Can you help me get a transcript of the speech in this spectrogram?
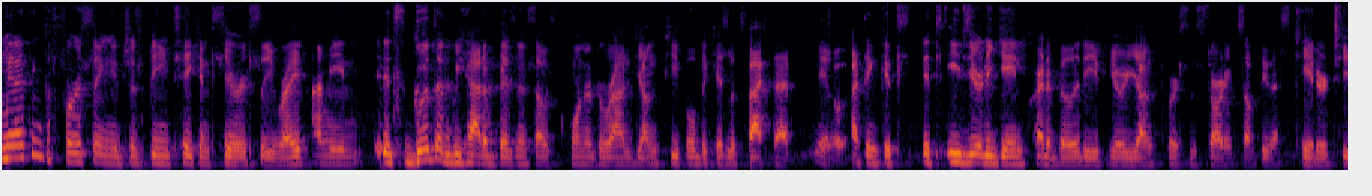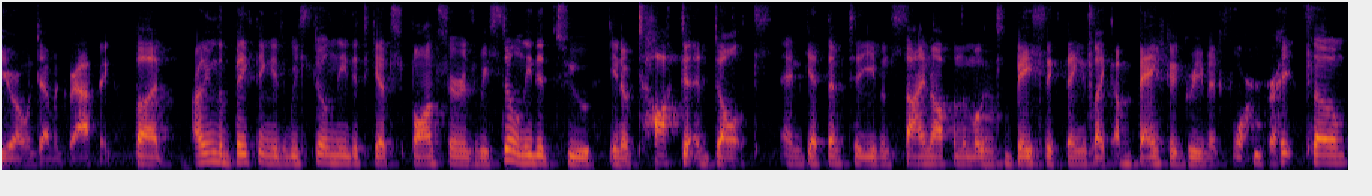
I mean, I think the first thing is just being taken seriously, right? I mean, it's good that we had a business that was cornered around young people because of the fact that, you know, I think it's it's easier to gain credibility if you're a young person starting something that's catered to your own demographic. But I think the big thing is we still needed to get sponsors. We still needed to, you know, talk to adults and get them to even sign off on the most basic things like a bank agreement form, right? So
